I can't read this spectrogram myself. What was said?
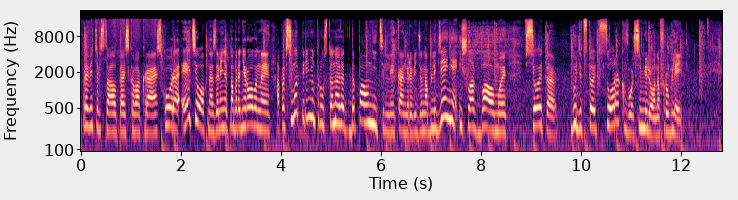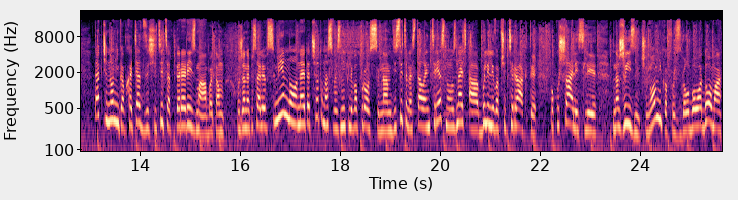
правительства Алтайского края. Скоро эти окна заменят на бронированные, а по всему периметру установят дополнительные камеры видеонаблюдения и шлагбаумы. Все это будет стоить 48 миллионов рублей. Так чиновников хотят защитить от терроризма. Об этом уже написали в СМИ, но на этот счет у нас возникли вопросы. Нам действительно стало интересно узнать, а были ли вообще теракты, покушались ли на жизнь чиновников из Голубого дома.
